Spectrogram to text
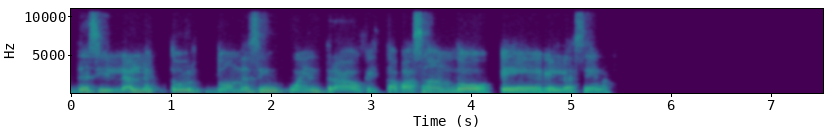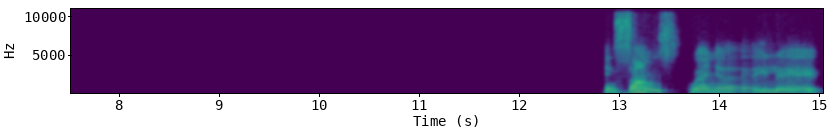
decirle al lector dónde se encuentra o qué está pasando eh, en la escena. En Sounds puede añadirle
